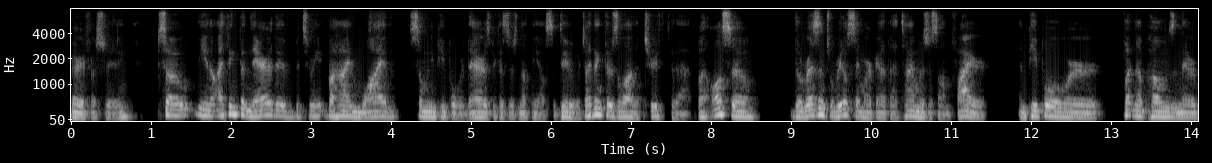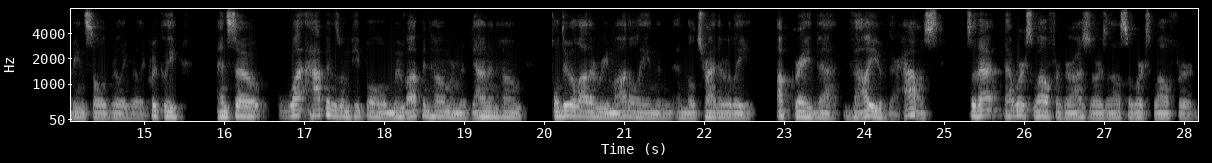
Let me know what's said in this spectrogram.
Very frustrating so you know i think the narrative between behind why so many people were there is because there's nothing else to do which i think there's a lot of truth to that. But also the residential real estate market at that time was just on fire and people were putting up homes and they were being sold really really quickly. And so what happens when people move up in home or move down in home? They'll do a lot of remodeling and, and they'll try to really upgrade that value of their house. So that that works well for garage doors and also works well for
